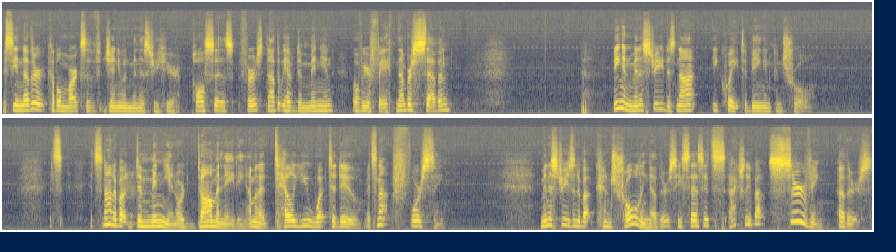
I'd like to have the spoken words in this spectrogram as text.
We see another couple marks of genuine ministry here. Paul says, first, not that we have dominion over your faith. Number seven, being in ministry does not equate to being in control. It's, it's not about dominion or dominating. I'm going to tell you what to do. It's not forcing. Ministry isn't about controlling others. He says it's actually about serving others.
